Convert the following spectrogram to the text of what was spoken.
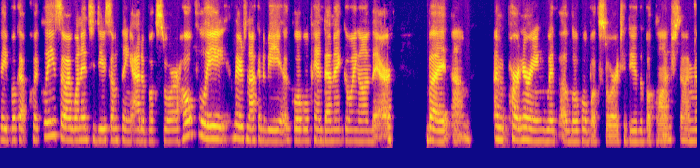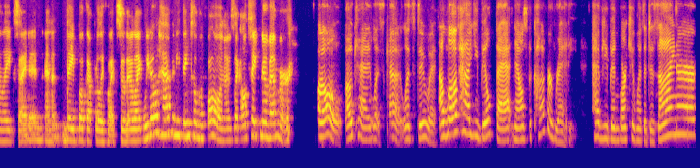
they book up quickly. So I wanted to do something at a bookstore. Hopefully, there's not going to be a global pandemic going on there. But um, I'm partnering with a local bookstore to do the book launch. So I'm really excited. And they book up really quick. So they're like, we don't have anything till the fall. And I was like, I'll take November. Oh, okay. Let's go. Let's do it. I love how you built that. Now's the cover ready. Have you been working with a designer?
